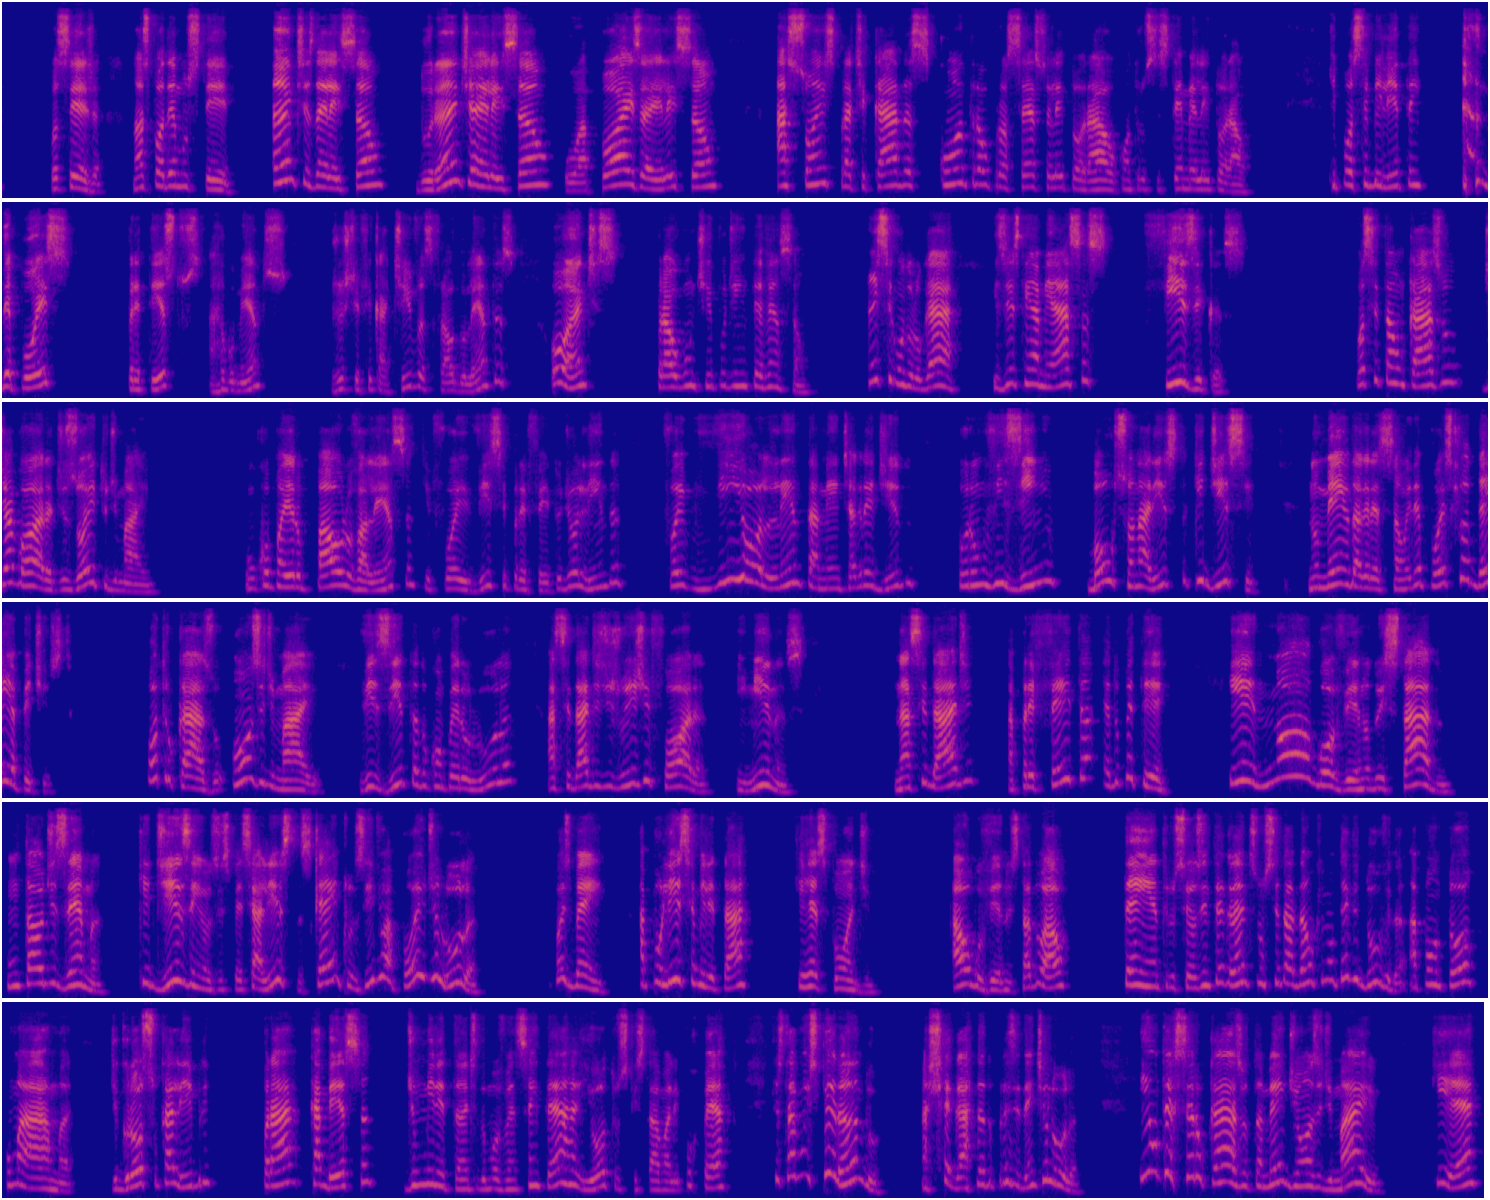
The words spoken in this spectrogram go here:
Ou seja, nós podemos ter, antes da eleição, durante a eleição ou após a eleição, ações praticadas contra o processo eleitoral, contra o sistema eleitoral, que possibilitem depois pretextos, argumentos, justificativas fraudulentas, ou antes, para algum tipo de intervenção. Em segundo lugar, existem ameaças físicas. Vou citar um caso de agora, 18 de maio. O companheiro Paulo Valença, que foi vice-prefeito de Olinda, foi violentamente agredido por um vizinho bolsonarista que disse, no meio da agressão e depois, que odeia petista. Outro caso, 11 de maio, visita do companheiro Lula à cidade de Juiz de Fora, em Minas, na cidade, a prefeita é do PT. E no governo do estado, um tal de Zema, que dizem os especialistas que é inclusive o apoio de Lula. Pois bem, a Polícia Militar, que responde ao governo estadual, tem entre os seus integrantes um cidadão que não teve dúvida, apontou uma arma de grosso calibre para a cabeça de um militante do Movimento Sem Terra e outros que estavam ali por perto, que estavam esperando a chegada do presidente Lula. E um terceiro caso também de 11 de maio, que é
